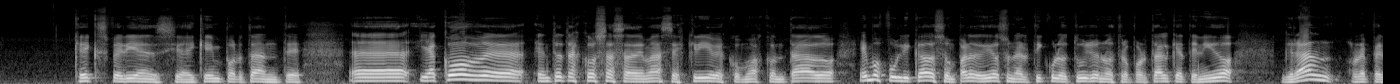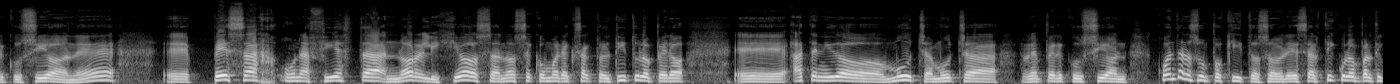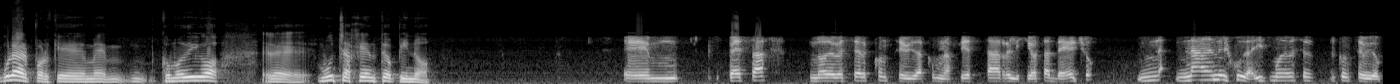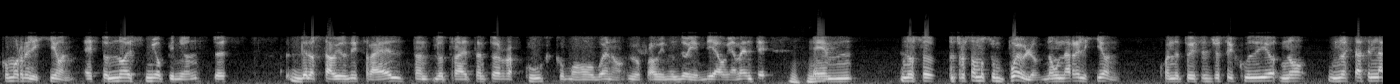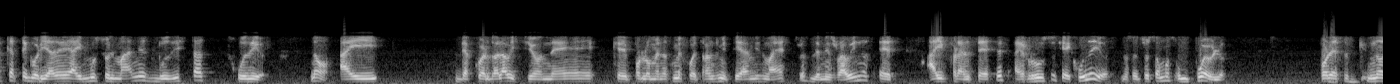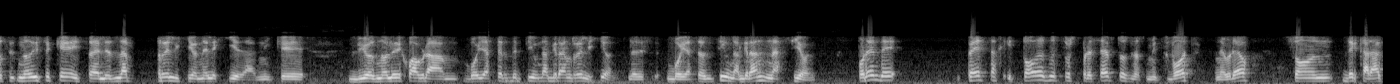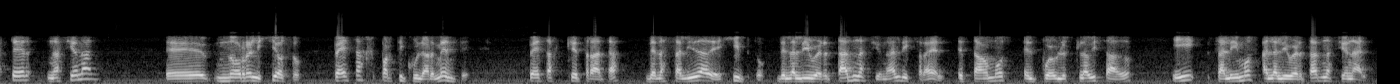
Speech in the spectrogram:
Qué experiencia y qué importante. Eh, Jacob, eh, entre otras cosas, además escribes, como has contado. Hemos publicado hace un par de días un artículo tuyo en nuestro portal que ha tenido gran repercusión. ¿eh? Eh, Pesaj, una fiesta no religiosa, no sé cómo era exacto el título, pero eh, ha tenido mucha, mucha repercusión. Cuéntanos un poquito sobre ese artículo en particular, porque, como digo, eh, mucha gente opinó. Eh, Pesaj no debe ser concebida como una fiesta religiosa, de hecho, nada en el judaísmo debe ser concebido como religión. Esto no es mi opinión, esto es de los sabios de Israel, lo trae tanto de Rav como, bueno, los rabinos de hoy en día, obviamente. Em, nosotros somos un pueblo, no una religión. Cuando tú dices yo soy judío, no, no estás en la categoría de hay musulmanes, budistas, judíos. No, hay, de acuerdo a la visión de, que por lo menos me fue transmitida de mis maestros, de mis rabinos, es hay franceses, hay rusos y hay judíos. Nosotros somos un pueblo. Por eso no, no dice que Israel es la religión elegida, ni que Dios no le dijo a Abraham, voy a hacer de ti una gran religión, voy a hacer de ti una gran nación. Por ende, Pesach y todos nuestros preceptos, los mitzvot en hebreo, son de carácter nacional, eh, no religioso. Pesach particularmente. Pesach que trata de la salida de Egipto, de la libertad nacional de Israel. Estábamos el pueblo esclavizado y salimos a la libertad nacional.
